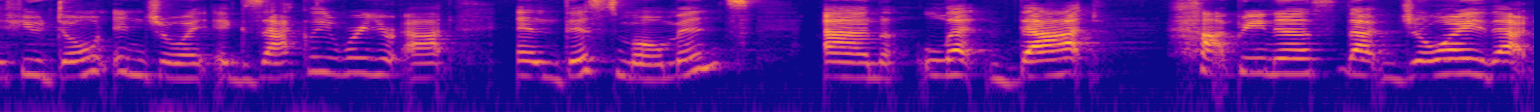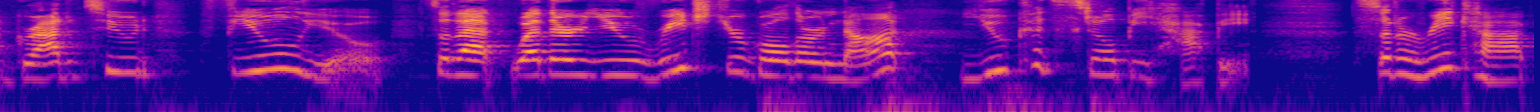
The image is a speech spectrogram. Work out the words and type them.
if you don't enjoy exactly where you're at in this moment and let that happiness, that joy, that gratitude fuel you so that whether you reached your goal or not, you could still be happy. So, to recap,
